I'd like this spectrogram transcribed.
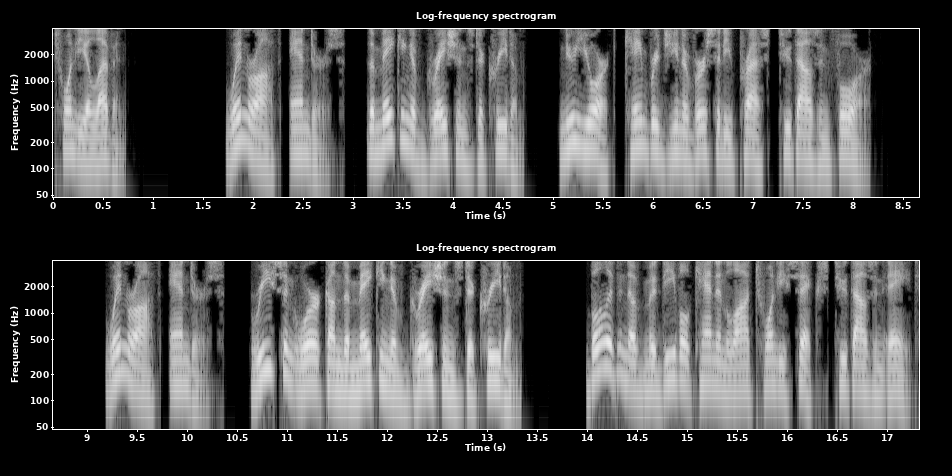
2011. Winroth, Anders. The Making of Gratian's Decretum. New York, Cambridge University Press, 2004. Winroth, Anders. Recent work on the making of Gratian's Decretum. Bulletin of Medieval Canon Law 26 2008.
